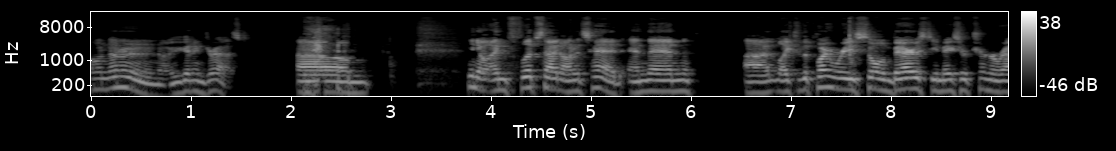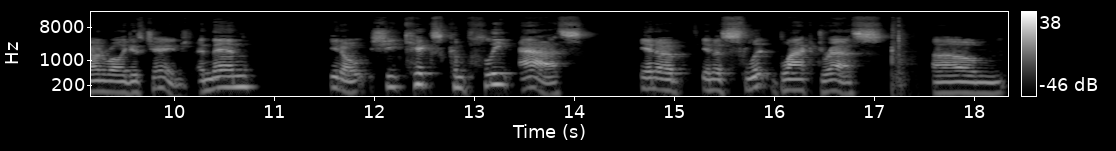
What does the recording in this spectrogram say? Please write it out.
"Oh no no no no no, you're getting dressed." Um, you know, and flips that on its head, and then. Uh, like to the point where he's so embarrassed, he makes her turn around while he gets changed, and then you know, she kicks complete ass in a in a slit black dress. Um,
